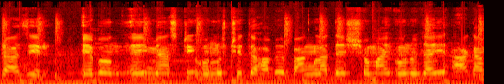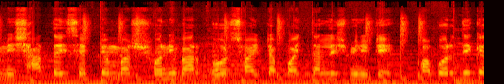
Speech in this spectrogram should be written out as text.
ব্রাজিল এবং এই ম্যাচটি অনুষ্ঠিত হবে বাংলাদেশ সময় অনুযায়ী আগামী সাতই সেপ্টেম্বর শনিবার ভোর ছয়টা পঁয়তাল্লিশ মিনিটে। অপরদিকে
